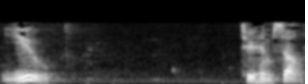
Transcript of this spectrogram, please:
you to himself.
